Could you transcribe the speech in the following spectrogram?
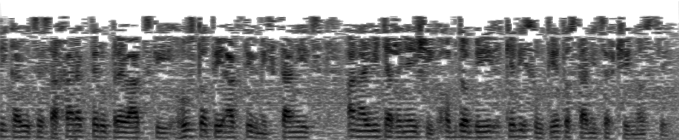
týkajúce sa charakteru prevádzky, hustoty aktívnych staníc a najvyťaženejších období, kedy sú tieto stanice v činnosti.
